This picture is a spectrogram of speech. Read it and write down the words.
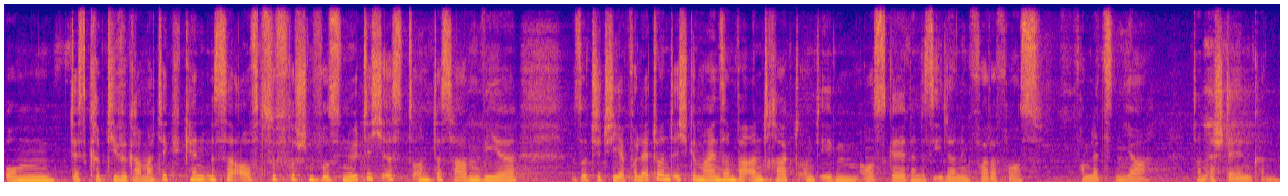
um deskriptive Grammatikkenntnisse aufzufrischen, wo es nötig ist. Und das haben wir, also Cecilia Poletto und ich gemeinsam beantragt und eben aus Geldern des E-Learning-Förderfonds vom letzten Jahr dann erstellen können.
